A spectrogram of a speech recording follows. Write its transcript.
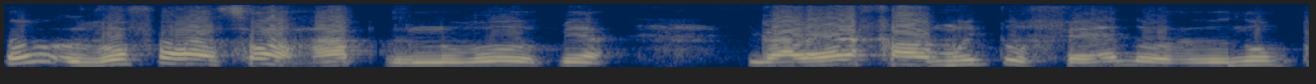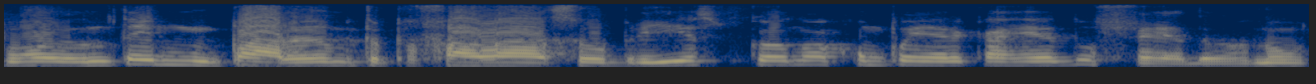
Eu vou falar só rápido, não vou. Minha, galera fala muito do Fedor, eu não, eu não tenho um parâmetro para falar sobre isso, porque eu não acompanhei a carreira do Fedor. Não,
